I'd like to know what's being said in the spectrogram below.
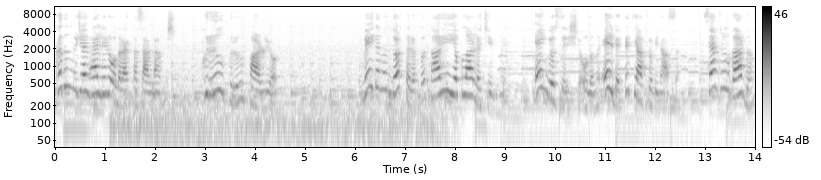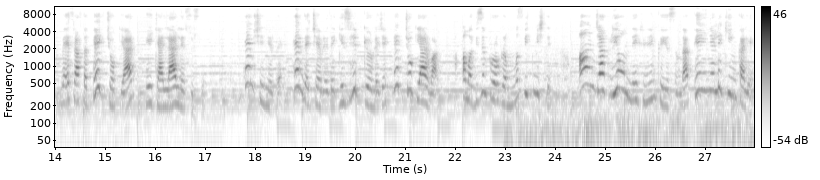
kadın mücevherleri olarak tasarlanmış. Pırıl pırıl parlıyor. Meydanın dört tarafı tarihi yapılarla çevrili. En gösterişli olanı elbette tiyatro binası. Central Garden ve etrafta pek çok yer heykellerle süslü. Hem şehirde hem de çevrede gezilip görülecek pek çok yer var. Ama bizim programımız bitmişti. ancak Rion Nehri'nin kıyısında peynirli kinkali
